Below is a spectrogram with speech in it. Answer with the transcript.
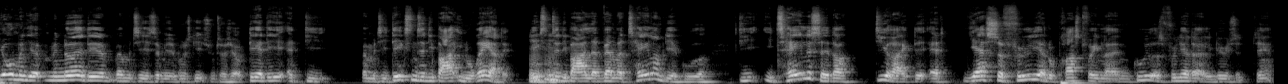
Jo, men, ja, men noget af det, hvad man siger, som jeg måske synes er sjovt, det er det, at de, hvad man siger, det er ikke sådan, at de bare ignorerer det. Det er mm-hmm. ikke sådan, at de bare lader være med at tale om de her guder. De i tale sætter direkte, at ja, selvfølgelig er du præst for en eller anden gud, og selvfølgelig er der religiøse ting,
